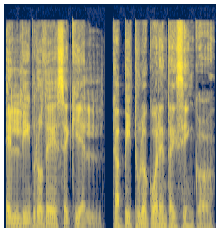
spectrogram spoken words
El libro de Ezequiel, capítulo 45.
